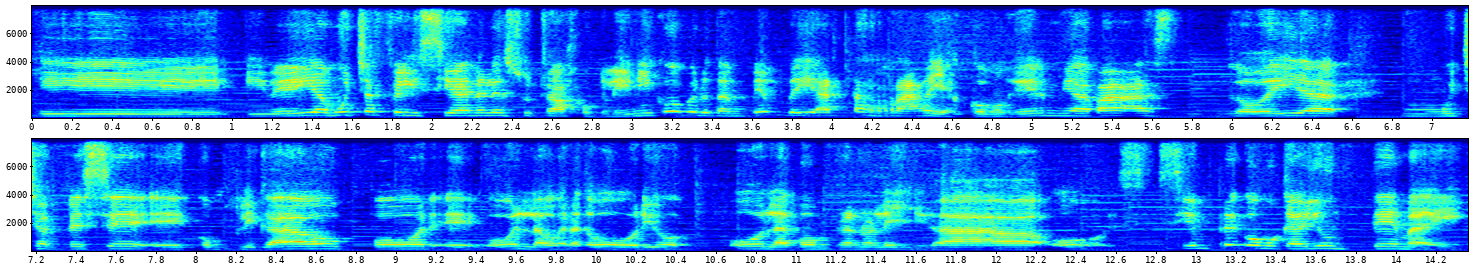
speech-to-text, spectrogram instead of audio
Y, y, veía mucha felicidad en él en su trabajo clínico, pero también veía hartas rabias, como que él, mi papá, lo veía muchas veces eh, complicado por eh, o el laboratorio, o la compra no le llegaba, o siempre como que había un tema ahí.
